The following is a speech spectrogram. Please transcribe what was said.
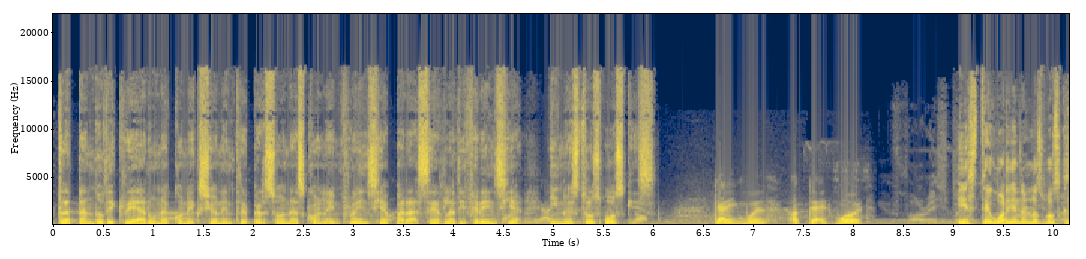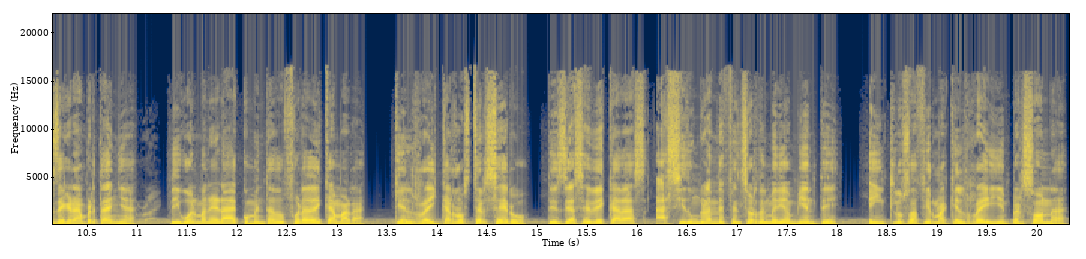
tratando de crear una conexión entre personas con la influencia para hacer la diferencia y nuestros bosques. Este guardián de los bosques de Gran Bretaña, de igual manera, ha comentado fuera de cámara que el rey Carlos III, desde hace décadas, ha sido un gran defensor del medio ambiente e incluso afirma que el rey en persona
